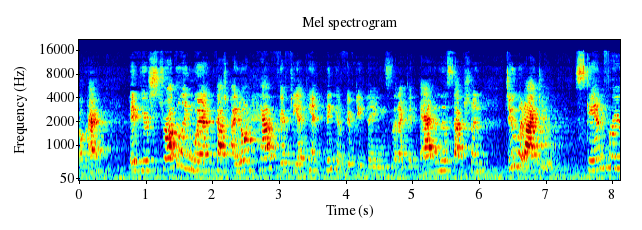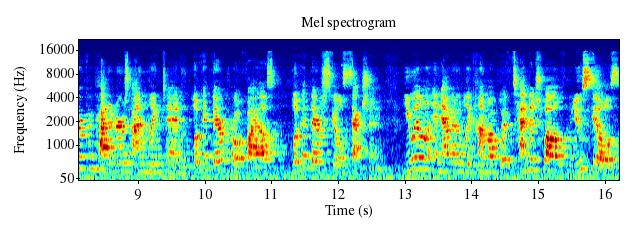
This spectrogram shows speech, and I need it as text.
Okay? If you're struggling with, gosh, I don't have 50, I can't think of 50 things that I could add in this section, do what I do. Scan for your competitors on LinkedIn, look at their profiles, look at their skills section you will inevitably come up with 10 to 12 new skills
